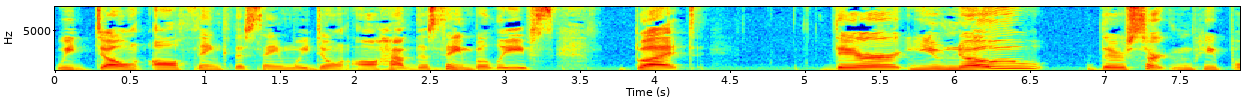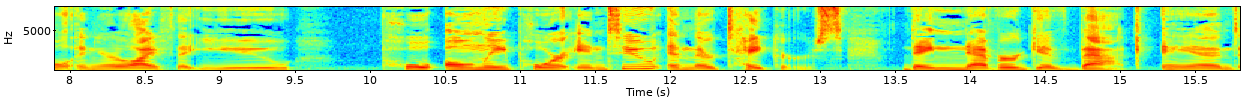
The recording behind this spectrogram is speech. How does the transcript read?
We don't all think the same, we don't all have the same beliefs, but there, you know, there's certain people in your life that you pour only pour into and they're takers. They never give back. And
